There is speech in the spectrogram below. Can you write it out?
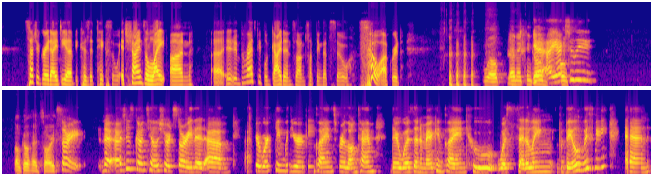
such a great idea because it takes away, it shines a light on uh, it, it provides people guidance on something that's so so awkward. Well, Yeah. and it can go. Yeah, I oh, actually oh, go ahead. Sorry. Sorry. No, I was just going to tell a short story that um, after working with European clients for a long time, there was an American client who was settling the bill with me, and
